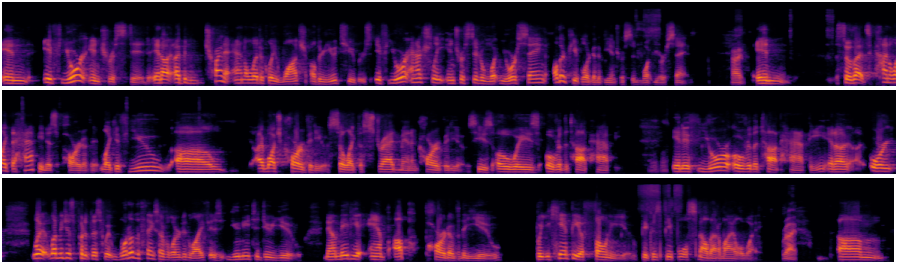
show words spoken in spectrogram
And if you're interested, and I, I've been trying to analytically watch other YouTubers, if you're actually interested in what you're saying, other people are going to be interested in what you're saying. Right. And so that's kind of like the happiness part of it. Like if you, uh, I watch car videos, so like the Stradman and car videos, he's always over the top happy. And if you're over the top happy, and I, or let, let me just put it this way one of the things I've learned in life is you need to do you. Now, maybe you amp up part of the you, but you can't be a phony you because people will smell that a mile away. Right. Um,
